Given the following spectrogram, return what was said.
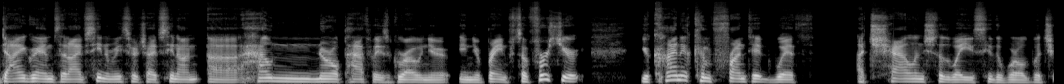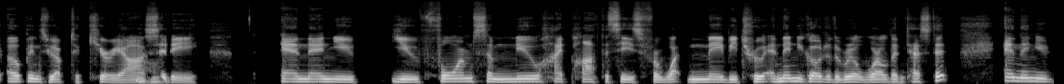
diagrams that I've seen in research I've seen on uh, how neural pathways grow in your in your brain. So first, you're you're kind of confronted with a challenge to the way you see the world, which opens you up to curiosity, and then you you form some new hypotheses for what may be true, and then you go to the real world and test it, and then you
